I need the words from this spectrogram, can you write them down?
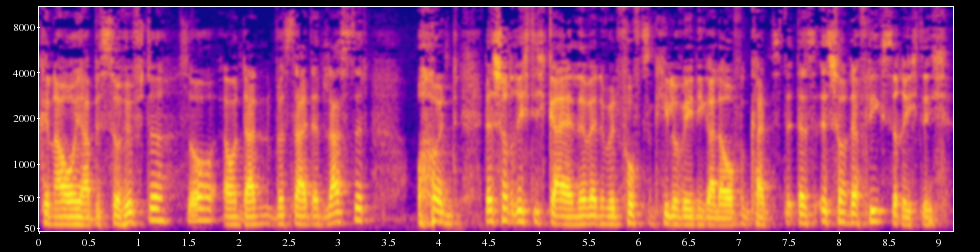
Genau, ja, bis zur Hüfte so. Und dann wirst du halt entlastet. Und das ist schon richtig geil, ne, wenn du mit 15 Kilo weniger laufen kannst. Das ist schon, da fliegst du richtig.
